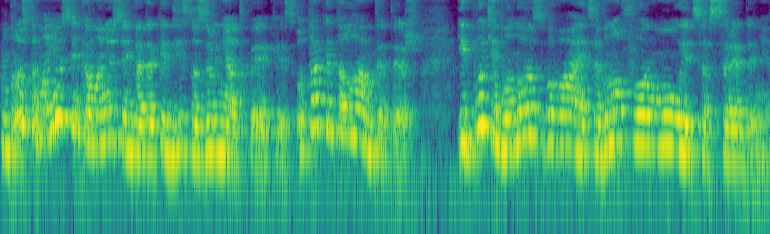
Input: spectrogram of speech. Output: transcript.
Ну, Просто манюсінька, манюсінька, таке дійсно зернятко якесь. Отак і таланти теж. І потім воно розвивається, воно формується всередині.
